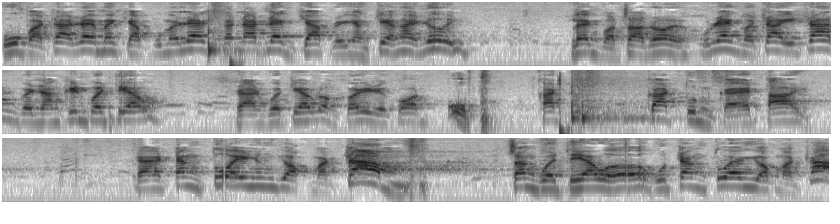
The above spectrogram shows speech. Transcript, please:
กูปัดจ้าได้ไม่จับกูไม่แรงขนาดแรงจับเลยอย่างเจียงให้เลยแรงปัดจ้าด้วยกูแรงปัดจ้าอีสานไปนั่งกินก๋วยเตี๋ยวร้านก๋วยเตี๋ยวต้องเคยเดียก่อนอุบกัดกัดตุนแก่ตายแต่ตั้งตัวหนึ่งหยอกมาจ้ำสั่งก๋วยเตี๋ยวเออกูตั้งตัวเองหยอกมาจ้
